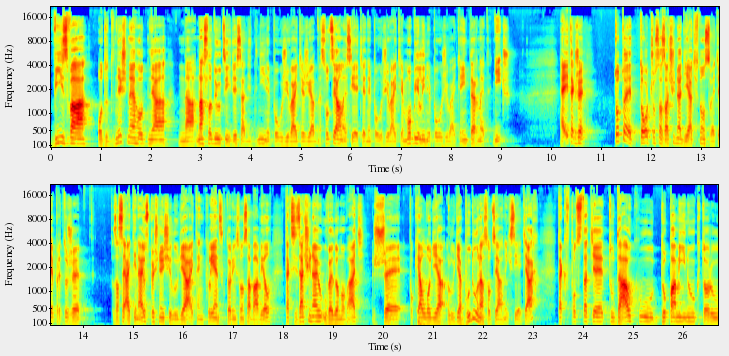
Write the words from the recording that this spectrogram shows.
výzva od dnešného dňa na nasledujúcich 10 dní nepoužívajte žiadne sociálne siete, nepoužívajte mobily, nepoužívajte internet, nič Hej, takže toto je to, čo sa začína diať v tom svete, pretože zase aj tí najúspešnejší ľudia, aj ten klient, s ktorým som sa bavil, tak si začínajú uvedomovať, že pokiaľ ľudia, ľudia budú na sociálnych sieťach, tak v podstate tú dávku dopamínu, ktorú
